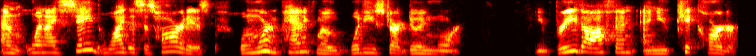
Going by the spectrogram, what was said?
and when i say why this is hard is when we're in panic mode what do you start doing more you breathe often and you kick harder.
